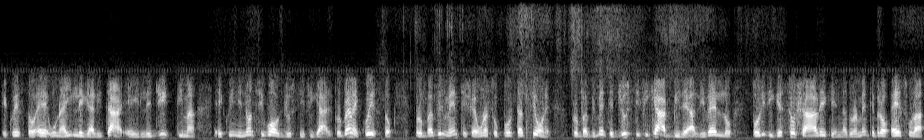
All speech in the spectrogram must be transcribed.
che questo è una illegalità, è illegittima e quindi non si può giustificare. Il problema è questo, probabilmente c'è una sopportazione probabilmente giustificabile a livello politico e sociale che naturalmente però esula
